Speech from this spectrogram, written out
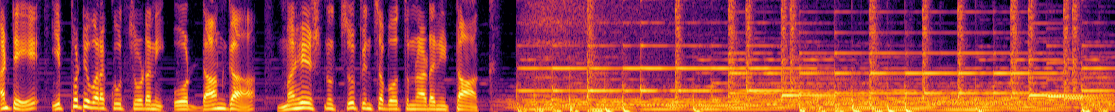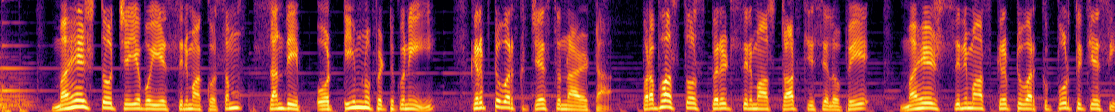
అంటే ఇప్పటి వరకు చూడని ఓ డాన్గా మహేష్ను చూపించబోతున్నాడని టాక్. మహేష్తో చేయబోయే సినిమా కోసం సందీప్ ఓ టీంను పెట్టుకుని స్క్రిప్ట్ వర్క్ చేస్తున్నాడట. ప్రభాస్తో స్పిరిట్ సినిమా స్టార్ట్ చేసేలోపే మహేష్ సినిమా స్క్రిప్ట్ వర్క్ పూర్తి చేసి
